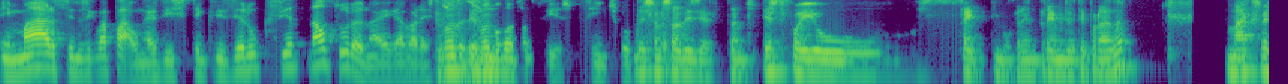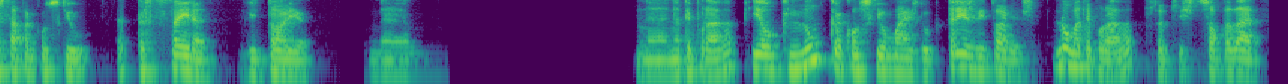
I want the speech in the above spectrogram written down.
em março e não sei o que. Pá, o gajo diz tem que dizer o que sente na altura, não é? Agora estas vou, coisas vou, mudam todos os dias. Sim, desculpa. Deixa-me só dizer, portanto, este foi o sétimo grande prémio da temporada. Max Verstappen conseguiu a terceira vitória na, na, na, temporada. Ele que nunca conseguiu mais do que três vitórias numa temporada, portanto, isto só para dar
